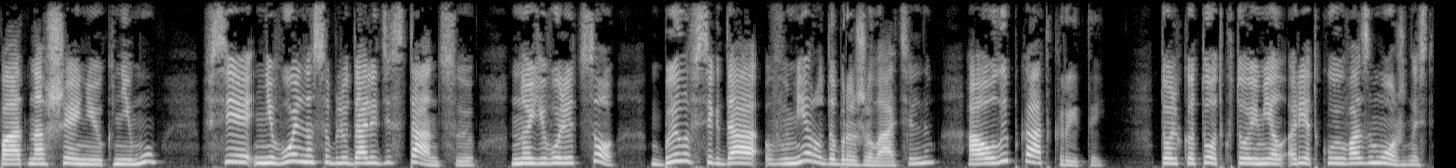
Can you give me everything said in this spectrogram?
по отношению к нему, все невольно соблюдали дистанцию, но его лицо — было всегда в меру доброжелательным, а улыбка открытой. Только тот, кто имел редкую возможность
